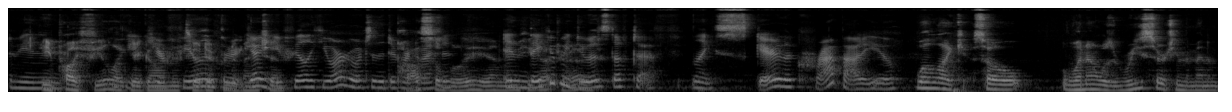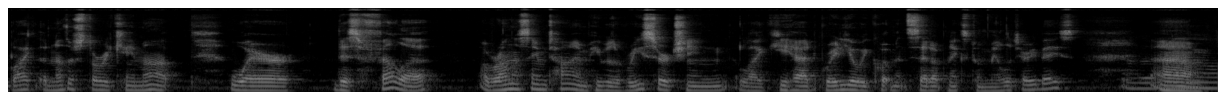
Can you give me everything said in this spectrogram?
I mean you probably feel like you're going into a different dimension. Yeah, you feel like you are going to the different dimension, Possibly, yeah. maybe and they could be doing stuff to like scare the crap out of you. Well, like, so when I was researching the Men in Black, another story came up where this fella, around the same time, he was researching, like, he had radio equipment set up next to a military base. Um, Oh.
